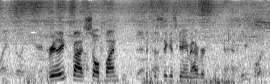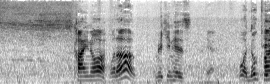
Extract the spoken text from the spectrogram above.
playing for like. Really? Bro, it's so fun. Sick, It's the sickest game ever. Kanoa What up? making his What, no case guy?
